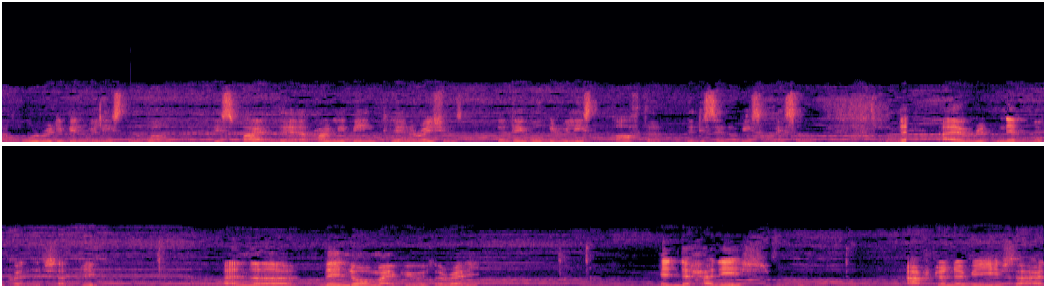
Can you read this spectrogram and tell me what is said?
have already been released in the world, despite there apparently being clear narrations that they will be released after the descent of Isa I have written a book on this subject, and uh, they know my views already. In the Hadith, after Nabi Isa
